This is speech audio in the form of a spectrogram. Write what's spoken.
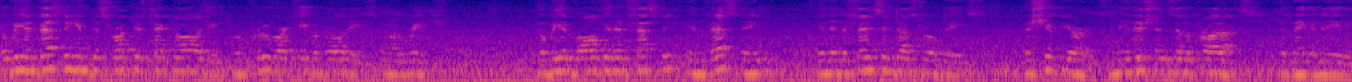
He'll be investing in disruptive technology to improve our capabilities and our reach. He'll be involved in investing, investing in the defense industrial base, the shipyards, the munitions, and the products that make a Navy.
